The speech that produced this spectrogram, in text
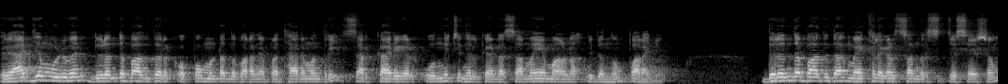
രാജ്യം മുഴുവൻ ദുരന്തബാധിതർക്കൊപ്പമുണ്ടെന്ന് പറഞ്ഞ പ്രധാനമന്ത്രി സർക്കാരുകൾ ഒന്നിച്ചു നിൽക്കേണ്ട സമയമാണ് ഇതെന്നും പറഞ്ഞു. ദുരന്തബാധിത മേഖലകൾ സന്ദർശിച്ച ശേഷം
